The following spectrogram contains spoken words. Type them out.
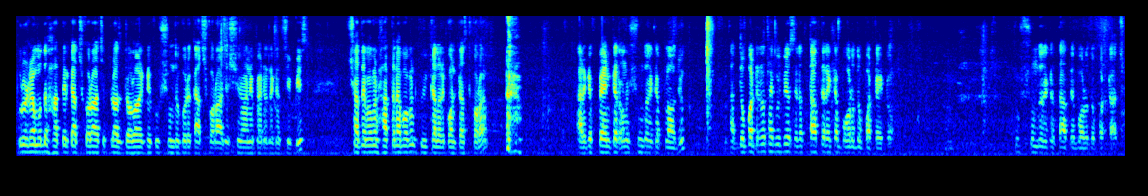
পুরোটার মধ্যে হাতের কাজ করা আছে প্লাস ডলার একটা খুব সুন্দর করে কাজ করা আছে শিরানি প্যাটার্ন একটা থ্রি পিস সাথে পাবেন হাতেরা পাবেন কুইক কালার কন্ট্রাস্ট করা। আর একটা প্যান্ট কার্ড অনেক সুন্দর একটা প্লাজো। আর দোপাট্টাটা থাকবে, বিয়াস, এটা তাঁতের একটা বড় দোপাট্টা এটা খুব সুন্দর একটা তাঁতে বড় দোপাট্টা আছে।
